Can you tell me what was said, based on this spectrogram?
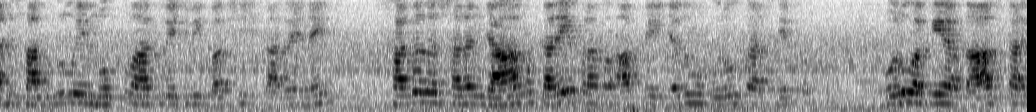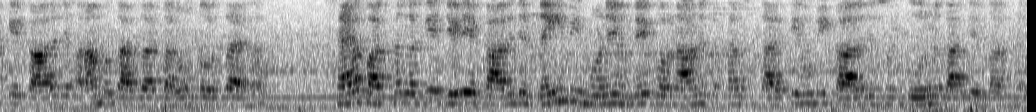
ਅੱਜ ਸਤਿਗੁਰੂ ਇਹ ਮੁੱਖ ਵਾਕ ਵਿੱਚ ਵੀ ਬਖਸ਼ਿਸ਼ ਕਰ ਰਹੇ ਨੇ, ਸਗਲ ਸਰੰਜਾਮ ਕਰੇ ਪ੍ਰਭ ਆਪੇ, ਜਦੋਂ ਗੁਰੂ ਦਾ ਸਿੱਖ ਗੁਰੂ ਅੱਗੇ ਅਰਦਾਸ ਕਰਕੇ ਕਾਰਜ ਆਰੰਭ ਕਰਦਾ, ਘਰੋਂ ਤੁਰਦਾ ਹੈ ਨਾ। ਸਹਿਬ ਆਖਣ ਲੱਗੇ, ਜਿਹੜੇ ਕਾਰਜ ਨਹੀਂ ਵੀ ਹੋਣੇ ਹੁੰਦੇ, ਗੁਰੂ ਨਾਨਕ ਤਰਸ ਕਰਕੇ ਉਹ ਵੀ ਕਾਰਜ ਸੰਪੂਰਨ ਕਰ ਦਿੰਦਾ ਹੈ।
